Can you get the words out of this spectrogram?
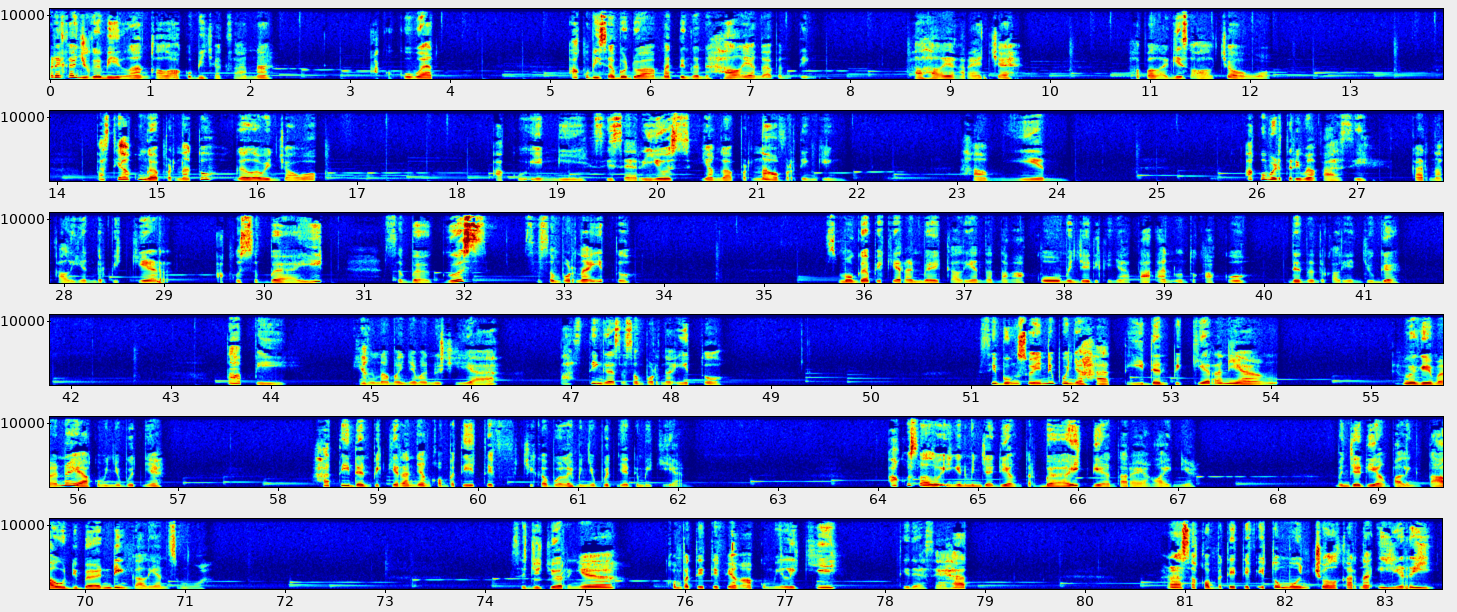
Mereka juga bilang kalau aku bijaksana. Aku kuat. Aku bisa bodo amat dengan hal yang gak penting. Hal-hal yang receh. Apalagi soal cowok. Pasti aku gak pernah tuh galauin cowok. Aku ini si serius yang gak pernah overthinking. Amin. Aku berterima kasih karena kalian berpikir aku sebaik, sebagus, sesempurna itu. Semoga pikiran baik kalian tentang aku menjadi kenyataan untuk aku dan untuk kalian juga. Tapi yang namanya manusia pasti gak sesempurna itu. Si bungsu ini punya hati dan pikiran yang bagaimana ya aku menyebutnya? hati dan pikiran yang kompetitif jika boleh menyebutnya demikian. Aku selalu ingin menjadi yang terbaik di antara yang lainnya. Menjadi yang paling tahu dibanding kalian semua. Sejujurnya, kompetitif yang aku miliki tidak sehat. Rasa kompetitif itu muncul karena iri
